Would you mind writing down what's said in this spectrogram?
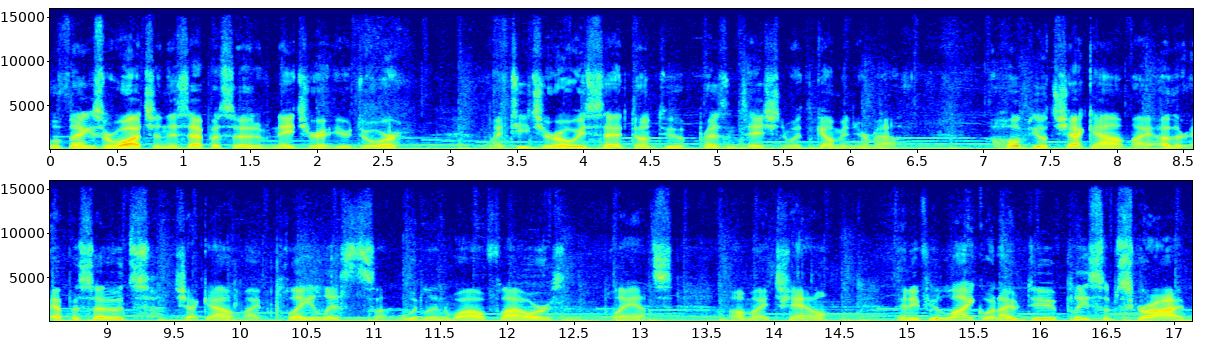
Well, thanks for watching this episode of Nature at Your Door. My teacher always said, don't do a presentation with gum in your mouth. I hope you'll check out my other episodes. Check out my playlists on woodland wildflowers and plants on my channel. And if you like what I do, please subscribe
